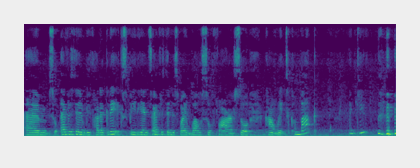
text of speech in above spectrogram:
Um, so everything, we've had a great experience, everything has went well so far, so can't wait to come back. Thank you.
